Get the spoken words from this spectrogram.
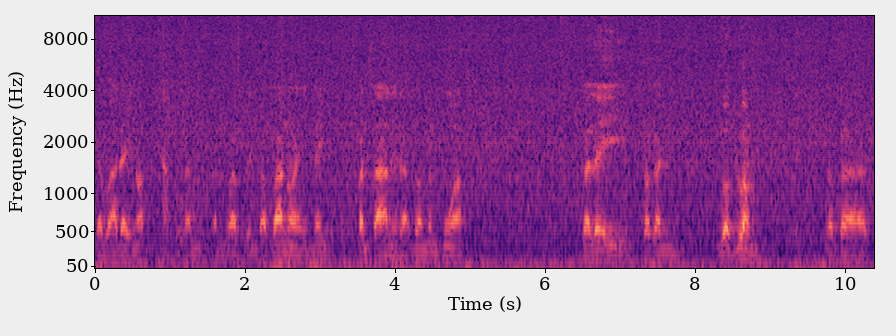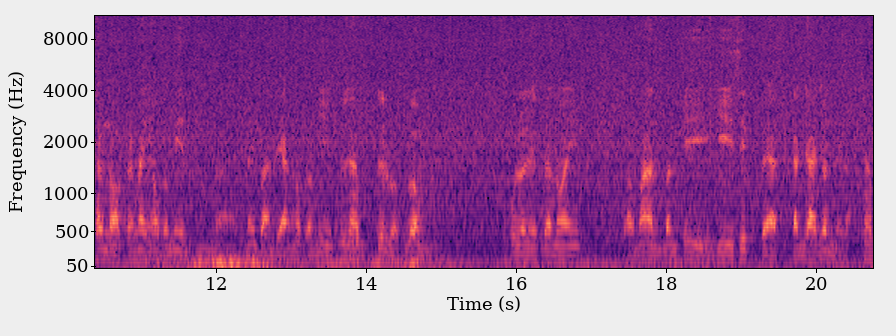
แต่ว่าได้เนาะ ครับผม กันกันว่าเป็นป่าป้าหน่อยในพรรษานี่แหละว่ามันหัว ก็เลยพากัน รวบรวม แล้วก็ทั้งนอกทั้งในเขาก็มีอ่าในบ้านแดงเขาก็มีคือครับ คือรวบรวมคนละเล็กละน้อย ประมาณวันที่ 28 กันยายนนี่แหละครับ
